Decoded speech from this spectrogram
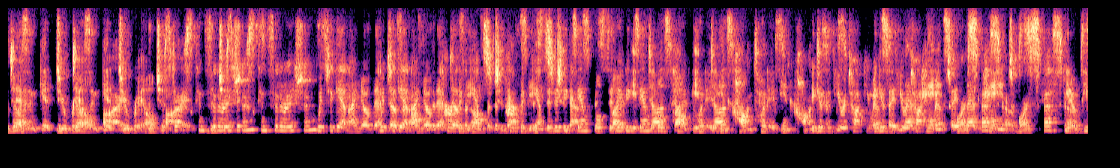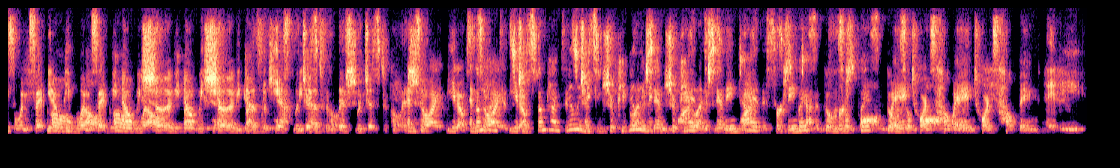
it doesn't get derailed, doesn't get derailed logistics considerations, logistics considerations. Which again, I know that which again, I know that doesn't answer the perfect answer to that example, specific example, it does it, does help put it in context. Because if you were talking about say, if you were talking about say lead paint or asbestos, you know, people wouldn't say, you know, oh, people wouldn't say, we know oh, we should, we know we should because we can't because of logistical issue. And so I, you know, and so I, you know, sometimes it's just making sure people understand, sure people understand why this is being goes a long way towards helping, towards helping maybe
